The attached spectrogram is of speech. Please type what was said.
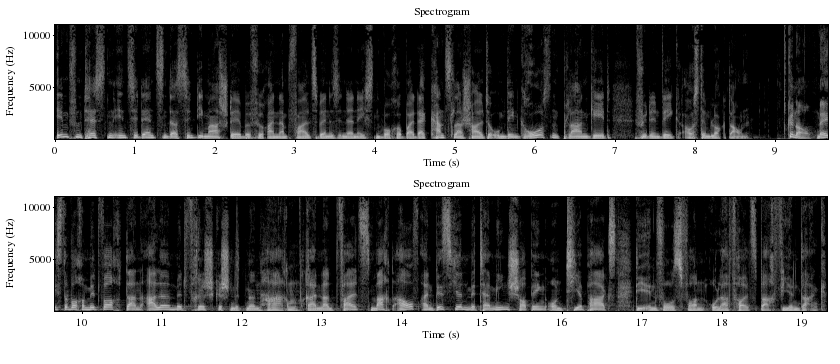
Impfen, Testen, Inzidenzen, das sind die Maßstäbe für Rheinland-Pfalz, wenn es in der nächsten Woche bei der Kanzlerschalte um den großen Plan geht für den Weg aus dem Lockdown. Genau, nächste Woche Mittwoch dann alle mit frisch geschnittenen Haaren. Rheinland-Pfalz macht auf ein bisschen mit Terminshopping und Tierparks. Die Infos von Olaf Holzbach. Vielen Dank.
